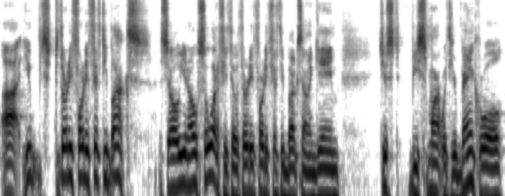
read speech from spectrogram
Uh, you 30, 40, 50 bucks. So, you know, so what if you throw 30, 40, 50 bucks on a game? Just be smart with your bankroll.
